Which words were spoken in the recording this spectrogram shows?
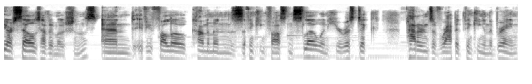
We ourselves have emotions, and if you follow Kahneman's thinking fast and slow and heuristic patterns of rapid thinking in the brain,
